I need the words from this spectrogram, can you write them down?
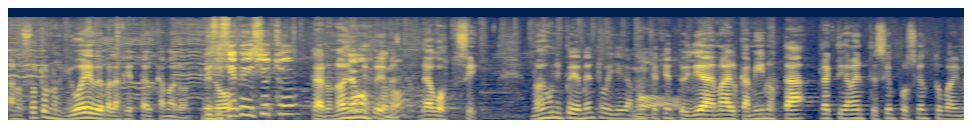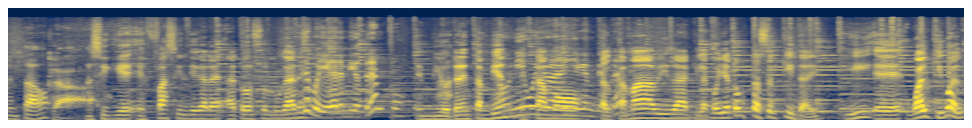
a nosotros nos llueve para la fiesta del camarón. pero- 17 y 18 Claro, no es un agosto, impedimento. ¿no? De agosto, sí. No es un impedimento porque llega mucha No. gente. Hoy día además el camino está prácticamente 100% pavimentado. Claro. Así que es fácil llegar a, a todos esos lugares. Se puede llegar en biotren? En Biotren también, estamos en Biotren. Talcamávida, Quilacoya, todo está cerquita ahí. Y eh, igual que igual.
